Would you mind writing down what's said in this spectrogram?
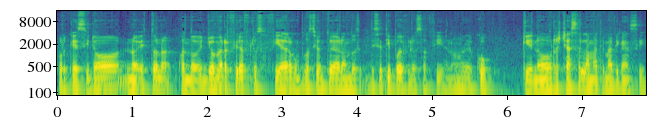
porque si no, no esto no, cuando yo me refiero a filosofía de la computación, estoy hablando de ese tipo de filosofía, ¿no? que no rechaza la matemática en sí.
